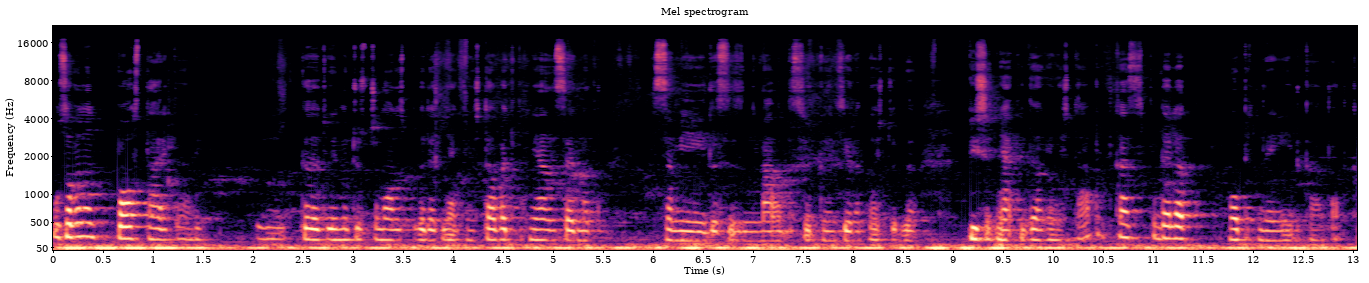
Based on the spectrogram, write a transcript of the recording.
особено по-старите, нали, където има чувство, че могат да споделят някакви неща, обаче пък няма да седнат сами да се занимават, да се организират нещо, да пишат някакви дълги неща, а така се споделят опит мнение и така нататък.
